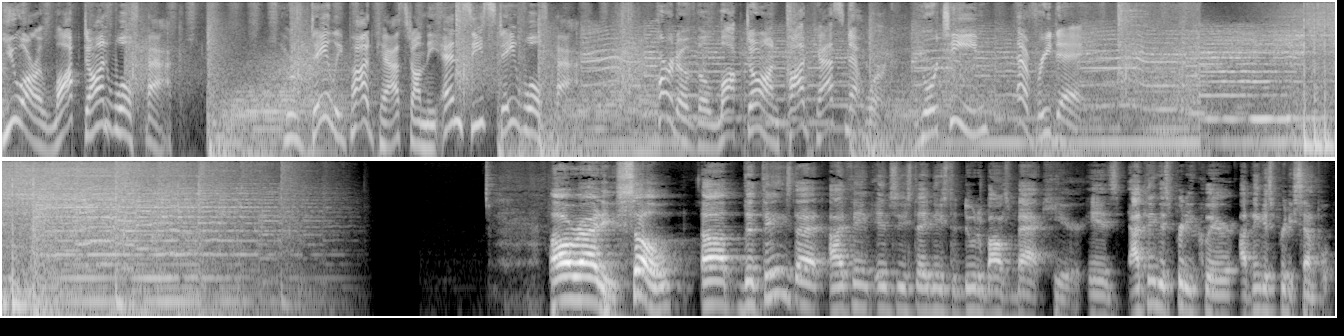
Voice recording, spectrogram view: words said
You are Locked On Wolfpack, your daily podcast on the NC State Wolfpack, part of the Locked On Podcast Network, your team every day. Alrighty, so uh, the things that I think NC State needs to do to bounce back here is I think it's pretty clear. I think it's pretty simple.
